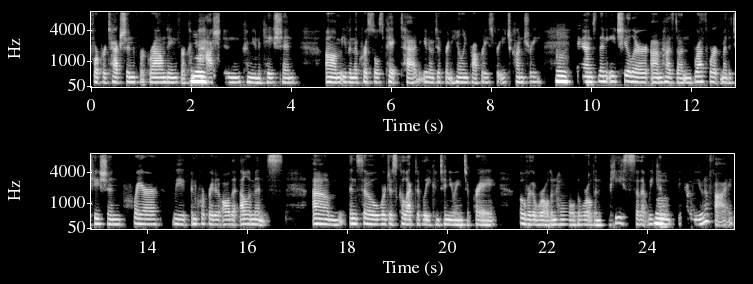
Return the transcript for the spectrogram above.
for protection, for grounding, for compassion, mm. communication. Um, even the crystals picked had, you know, different healing properties for each country. Mm. And then each healer um, has done breath work, meditation, prayer. We incorporated all the elements. Um, and so we're just collectively continuing to pray over the world and hold the world in peace so that we can mm. become unified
